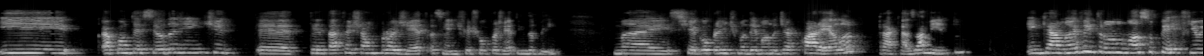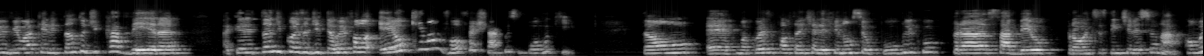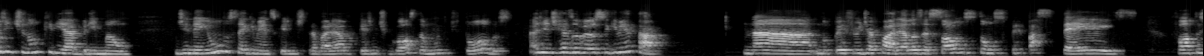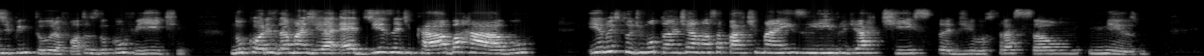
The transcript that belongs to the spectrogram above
E aconteceu da gente é, tentar fechar um projeto, assim, a gente fechou o projeto ainda bem, mas chegou para a gente uma demanda de aquarela para casamento, em que a noiva entrou no nosso perfil e viu aquele tanto de caveira, aquele tanto de coisa de terror e falou: Eu que não vou fechar com esse povo aqui. Então, é, uma coisa importante é definir o seu público para saber para onde vocês têm que direcionar. Como a gente não queria abrir mão de nenhum dos segmentos que a gente trabalhava, porque a gente gosta muito de todos, a gente resolveu segmentar. Na, no perfil de aquarelas é só uns tons super pastéis, fotos de pintura, fotos do convite. No Cores da Magia é Disney de cabo a rabo. E no Estúdio Mutante é a nossa parte mais livre de artista, de ilustração mesmo.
